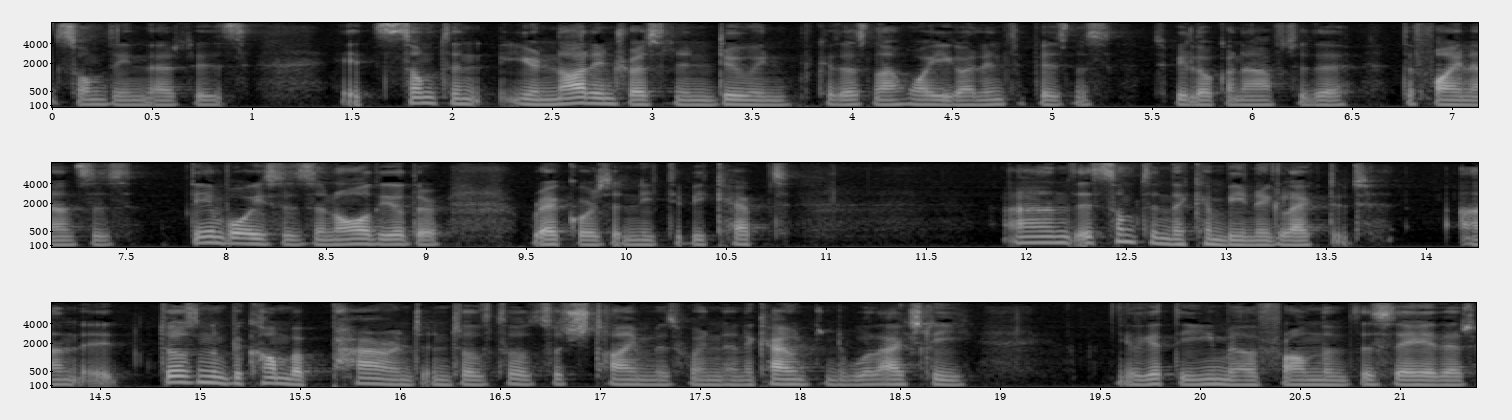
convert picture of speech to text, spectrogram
something that is it's something you're not interested in doing because that's not why you got into business to be looking after the, the finances, the invoices and all the other records that need to be kept. And it's something that can be neglected. And it doesn't become apparent until, such time as when an accountant will actually, you'll get the email from them to say that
